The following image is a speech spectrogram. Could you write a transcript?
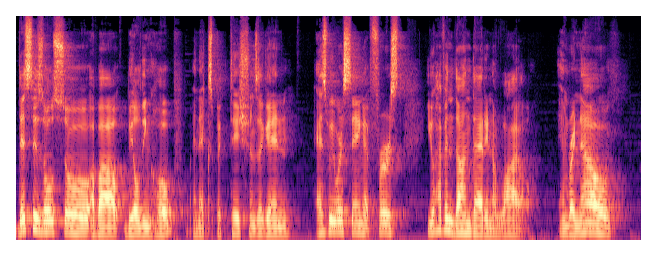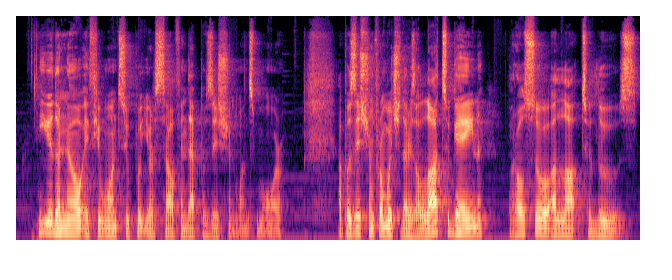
This is also about building hope and expectations again. As we were saying at first, you haven't done that in a while. And right now, you don't know if you want to put yourself in that position once more. A position from which there is a lot to gain, but also a lot to lose.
